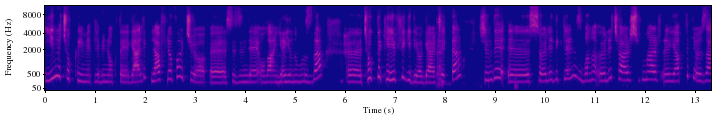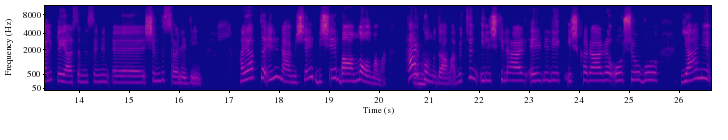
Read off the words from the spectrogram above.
yine çok kıymetli bir noktaya geldik. Laf lafı açıyor e, sizin de olan yayınımızda. E, çok da keyifli gidiyor gerçekten. Şimdi e, söyledikleriniz bana öyle çağrışımlar e, yaptı ki özellikle Yasemin senin e, şimdi söylediğin. Hayatta en önemli şey bir şeye bağımlı olmamak. Her evet. konuda ama bütün ilişkiler, evlilik, iş kararı, o şu bu. Yani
